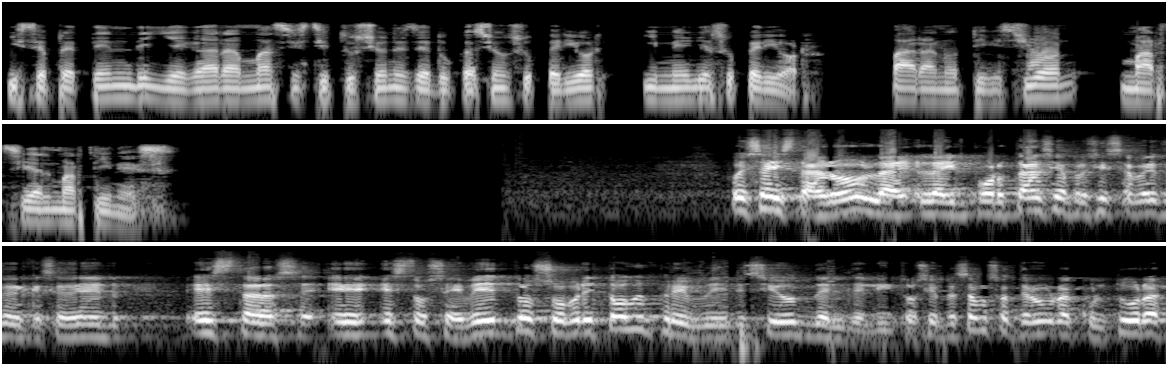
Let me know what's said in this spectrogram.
y se pretende llegar a más instituciones de educación superior y media superior. Para Notivisión, Marcial Martínez. Pues ahí está, ¿no? La, la importancia precisamente de que se den estas, eh, estos eventos, sobre todo en prevención del delito. Si empezamos a tener una cultura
